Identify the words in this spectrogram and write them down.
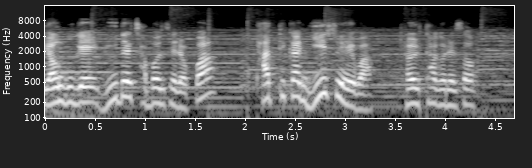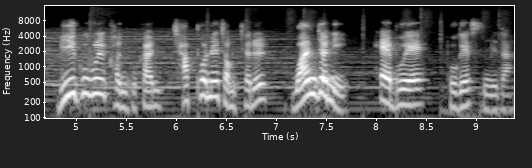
영국의 유대 자본 세력과 바티칸 예수회와 결탁을 해서 미국을 건국한 자폰의 정체를 완전히 해부해 보겠습니다.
